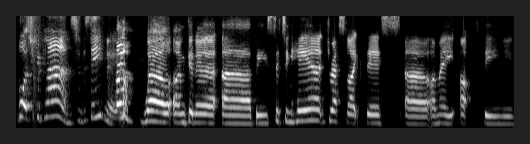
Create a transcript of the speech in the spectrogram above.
What's your plans for this evening? Oh, well, I'm gonna uh, be sitting here dressed like this. Uh, I may up the.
